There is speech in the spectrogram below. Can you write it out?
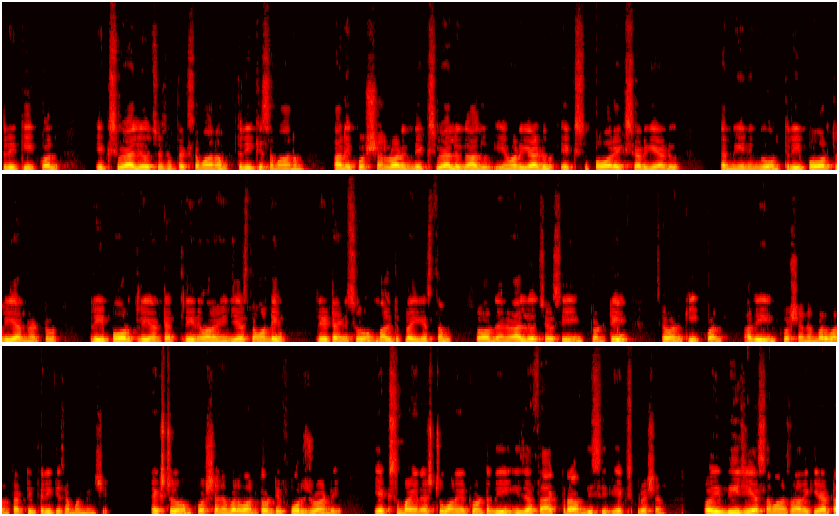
త్రీకి ఈక్వల్. ఎక్స్ వాల్యూ వచ్చేసి ఎంతకు సమానం త్రీకి సమానం. కానీ క్వశ్చన్లో అడిగింది ఎక్స్ వాల్యూ కాదు. ఏమడిగాడు ఎక్స్ పవర్ ఎక్స్ అడిగాడు. మీనింగ్ త్రీ పవర్ త్రీ అన్నట్టు. త్రీ పవర్ త్రీ అంటే త్రీని మనం ఏం చేస్తామండి? త్రీ టైమ్స్ మల్టిప్లై చేస్తాం. సో దాని వాల్యూ వచ్చేసి ట్వంటీ సెవెన్కి ఈక్వల్. అది క్వశ్చన్ నెంబర్ వన్ థర్టీ త్రీకి సంబంధించి. Next question number one twenty four చూడండి. ఎక్స్ మైనస్ టూ అనేటువంటిది is a factor of this expression so ఈ బీజీయ సమాసానికి అట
